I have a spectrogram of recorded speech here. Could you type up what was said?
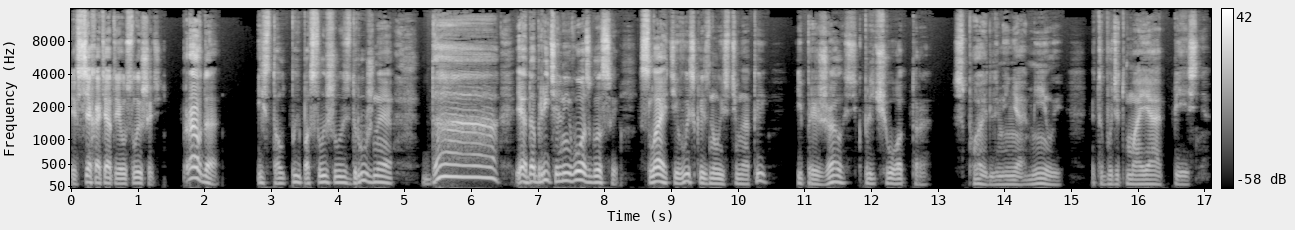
и все хотят ее услышать. Правда?» Из толпы послышалось дружное «Да!» и одобрительные возгласы. Слайти выскользнула из темноты и прижалась к плечу Оттера. «Спой для меня, милый, это будет моя песня»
